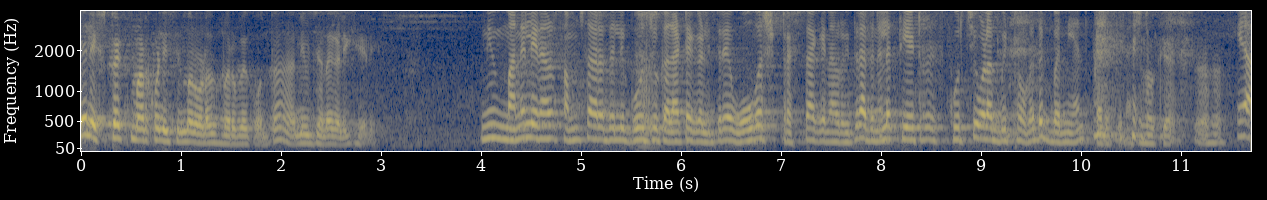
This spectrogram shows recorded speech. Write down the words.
ಏನು ಎಕ್ಸ್ಪೆಕ್ಟ್ ಮಾಡ್ಕೊಂಡು ಈ ಸಿನಿಮಾ ನೋಡೋಕೆ ಬರಬೇಕು ಅಂತ ನೀವು ಜನಗಳಿಗೆ ಹೇಳಿ. ನೀವು ಮನೇಲಿ ಏನಾದ್ರು ಸಂಸಾರದಲ್ಲಿ ಗೋಜು ಗಲಾಟೆಗಳಿದ್ರೆ ಓವರ್ ಸ್ಟ್ರೆಸ್ ಆಗಿ ಏನಾದ್ರು ಇದ್ರೆ ಅದನ್ನೆಲ್ಲ ಥಿಯೇಟರ್ ಕುರ್ಚಿ ಒಳಗೆ ಬಿಟ್ಟು ಹೋಗೋದಕ್ಕೆ ಬನ್ನಿ ಅಂತ ಕರಿತೀನಿ ಓಕೆ ಯಾ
